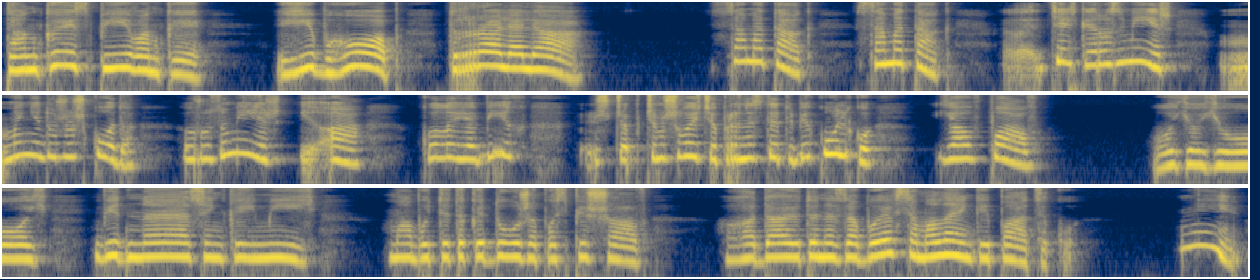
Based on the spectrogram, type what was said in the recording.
танки співанки, гіп-гоп, траля-ля. Саме так, саме так. Е, тільки розумієш, мені дуже шкода, розумієш, і а, коли я біг, щоб чим швидше принести тобі кульку, я впав. Ой-ой-ой, біднесенький мій. Мабуть, ти таки дуже поспішав. Гадаю, ти не забився, маленький пацику. Ні,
